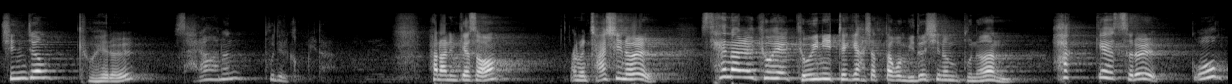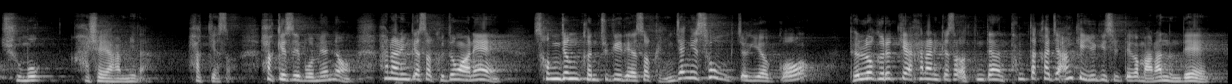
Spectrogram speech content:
진정 교회를 사랑하는 분일 겁니다. 하나님께서 여러분 자신을 새날교회 교인이 되게 하셨다고 믿으시는 분은 학계서를 꼭 주목하셔야 합니다. 학계서. 학계서에 보면요 하나님께서 그동안에 성전 건축에 대해서 굉장히 소극적이었고 별로 그렇게 하나님께서 어떤 때는 탐탁하지 않게 여기실 때가 많았는데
